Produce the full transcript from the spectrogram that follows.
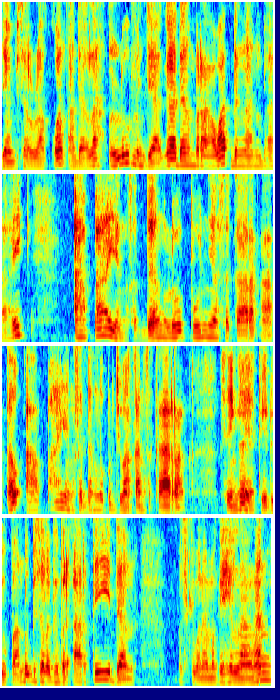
yang bisa lo lakukan adalah lo menjaga dan merawat dengan baik apa yang sedang lo punya sekarang atau apa yang sedang lo perjuangkan sekarang sehingga ya kehidupan lo bisa lebih berarti dan meskipun emang kehilangan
